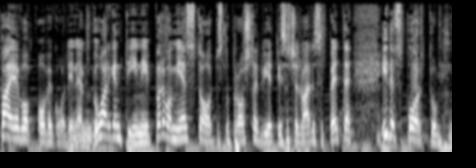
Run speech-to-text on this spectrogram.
Pa evo ove godine u Argentini prvo mjesto, odnosno prošle 2025. ide sportu. E,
